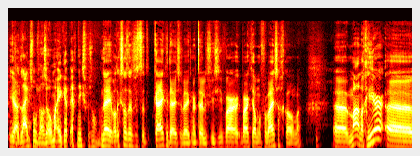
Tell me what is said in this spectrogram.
Het lijkt soms wel zo, maar ik heb echt niks verzonnen. Nee, want ik zat even te kijken deze week naar televisie, waar, waar ik je allemaal voorbij zag komen. Eh, maandag hier, eh,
